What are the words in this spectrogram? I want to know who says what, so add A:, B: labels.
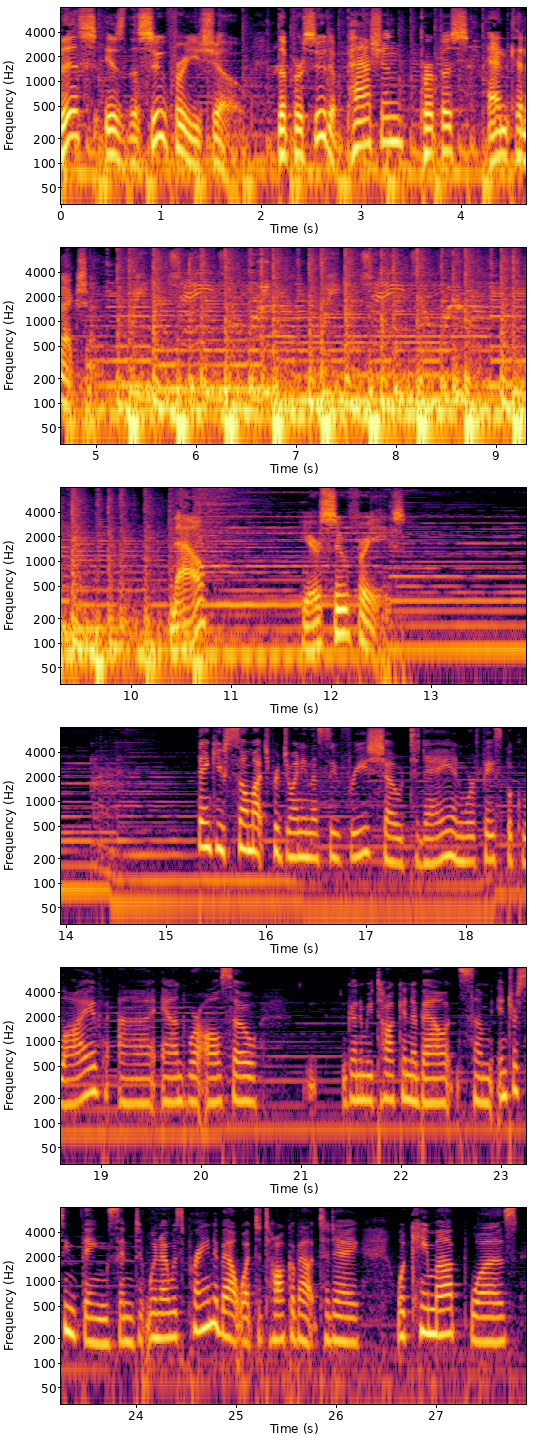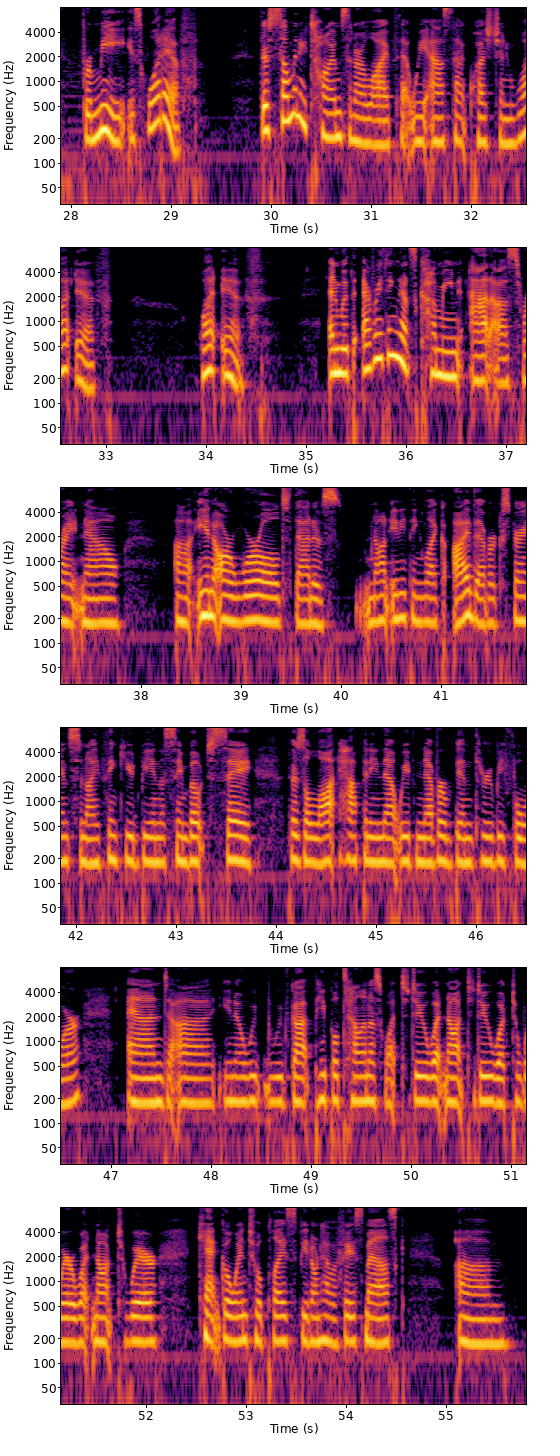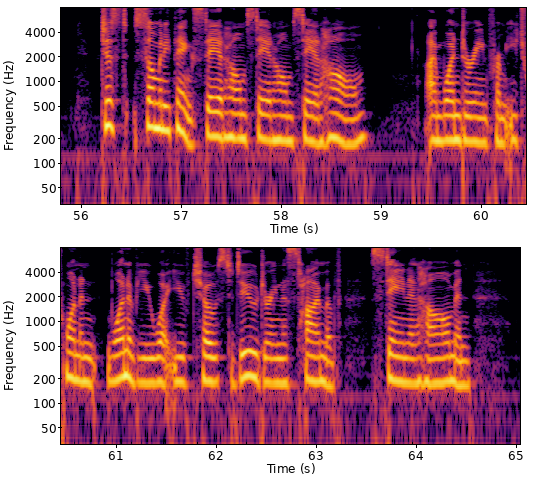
A: This is the Sue Fries Show, the pursuit of passion, purpose, and connection. Now, here's Sue Fries.
B: Thank you so much for joining the Sue Fries Show today. And we're Facebook Live, uh, and we're also going to be talking about some interesting things. And when I was praying about what to talk about today, what came up was, for me, is what if? There's so many times in our life that we ask that question, what if? What if? And with everything that's coming at us right now uh, in our world that is not anything like I've ever experienced, and I think you'd be in the same boat to say there's a lot happening that we've never been through before. And, uh, you know, we, we've got people telling us what to do, what not to do, what to wear, what not to wear. Can't go into a place if you don't have a face mask. Um, just so many things. Stay at home, stay at home, stay at home. I'm wondering from each one and one of you what you've chose to do during this time of staying at home and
